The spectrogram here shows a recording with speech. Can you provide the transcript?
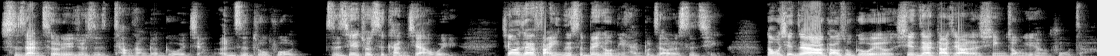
实战策略就是常常跟各位讲，N 字突破直接就是看价位，价位在反映的是背后你还不知道的事情。那我现在要告诉各位，现在大家的心中也很复杂，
